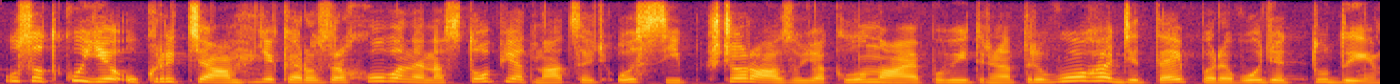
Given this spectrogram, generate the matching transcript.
У садку є укриття, яке розраховане на 115 осіб. Щоразу, як лунає повітряна тривога, дітей переводять туди.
